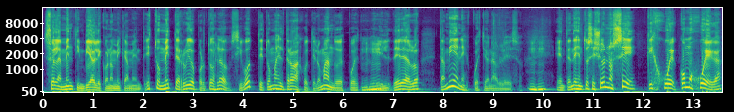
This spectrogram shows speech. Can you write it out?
solamente inviable económicamente. Esto mete ruido por todos lados. Si vos te tomás el trabajo, te lo mando después de leerlo, también es cuestionable eso. ¿Entendés? Entonces yo no sé qué cómo juega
